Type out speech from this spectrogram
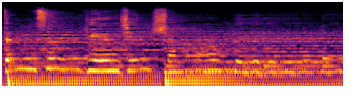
等着迎接伤悲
